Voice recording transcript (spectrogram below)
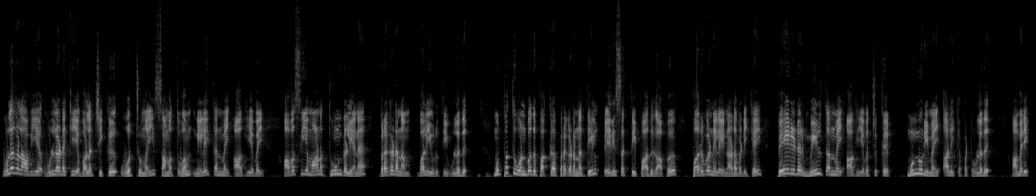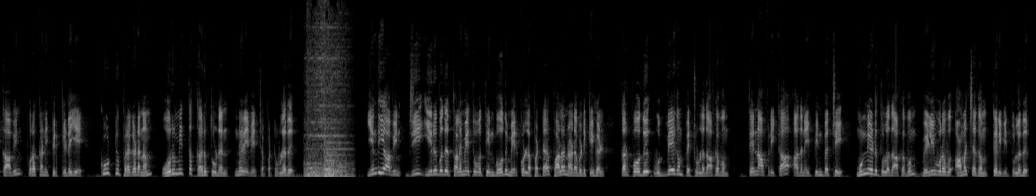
உலகளாவிய உள்ளடக்கிய வளர்ச்சிக்கு ஒற்றுமை சமத்துவம் நிலைத்தன்மை ஆகியவை அவசியமான தூண்கள் என பிரகடனம் வலியுறுத்தியுள்ளது. முப்பத்து ஒன்பது பக்க பிரகடனத்தில் எரிசக்தி பாதுகாப்பு பருவநிலை நடவடிக்கை பேரிடர் மீள்தன்மை ஆகியவற்றுக்கு முன்னுரிமை அளிக்கப்பட்டுள்ளது. அமெரிக்காவின் புறக்கணிப்பிற்கிடையே கூட்டு பிரகடனம் ஒருமித்த கருத்துடன் நிறைவேற்றப்பட்டுள்ளது. இந்தியாவின் ஜி இருபது தலைமைத்துவத்தின் போது மேற்கொள்ளப்பட்ட பல நடவடிக்கைகள் தற்போது உத்வேகம் பெற்றுள்ளதாகவும் தென்னாப்பிரிக்கா அதனை பின்பற்றி முன்னெடுத்துள்ளதாகவும் வெளியுறவு அமைச்சகம் தெரிவித்துள்ளது.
